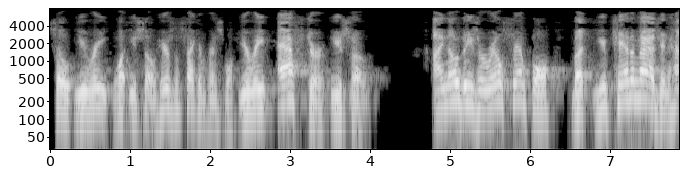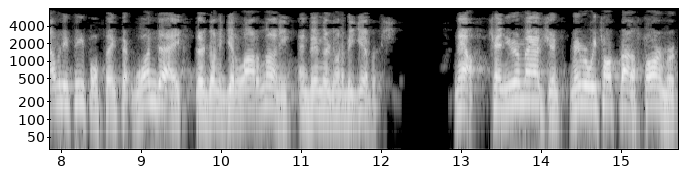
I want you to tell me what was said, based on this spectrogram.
So you reap what you sow. Here's the second principle. You reap after you sow. I know these are real simple, but you can't imagine how many people think that one day they're going to get a lot of money and then they're going to be givers. Now, can you imagine, remember we talked about a farmer,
